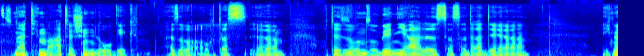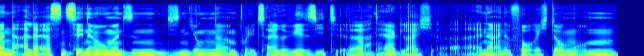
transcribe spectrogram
so einer thematischen Logik. Also auch, dass äh, auch der Sohn so genial ist, dass er da der, ich meine, in der allerersten Szene, wo man diesen, diesen Jungen da im Polizeirevier sieht, äh, hat er ja gleich eine, eine Vorrichtung, um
